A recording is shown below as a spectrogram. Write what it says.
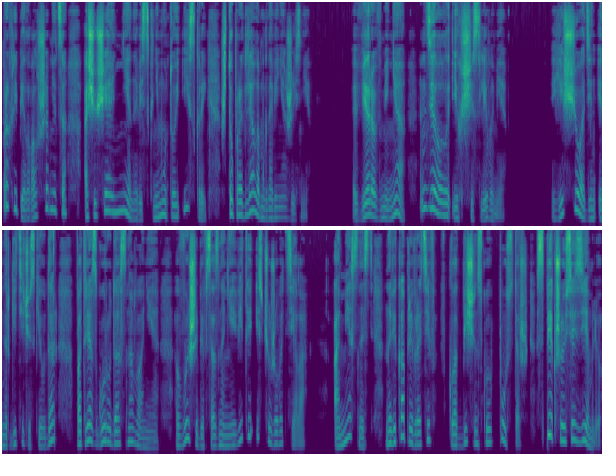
прохрипела волшебница, ощущая ненависть к нему той искрой, что продляла мгновение жизни. Вера в меня делала их счастливыми. Еще один энергетический удар потряс гору до основания, вышибив сознание Виты из чужого тела, а местность на века превратив в кладбищенскую пустошь, спекшуюся землю,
